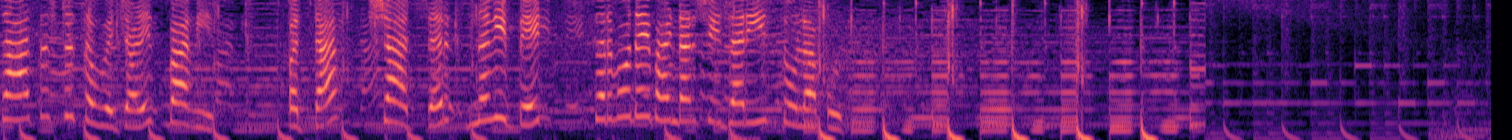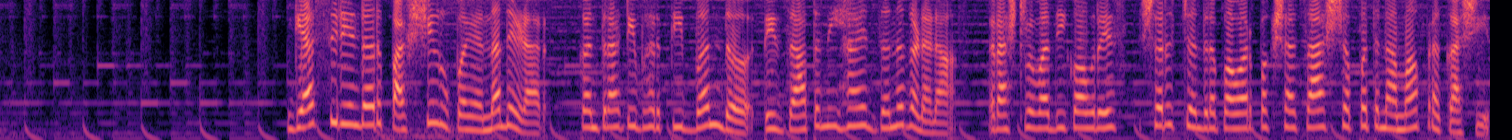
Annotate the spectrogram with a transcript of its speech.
सहासष्ट चव्वेचाळीस बावीस. पत्ता शहात्तर नवी पेठ सर्वोदय भांडार शेजारी सोलापूर. गॅस सिलेंडर पाचशे रुपयांना देणार. कंत्राटी भरती बंद ते जातनिहाय जनगणना. राष्ट्रवादी काँग्रेस शरदचंद्र पवार पक्षाचा शपथनामा प्रकाशित.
